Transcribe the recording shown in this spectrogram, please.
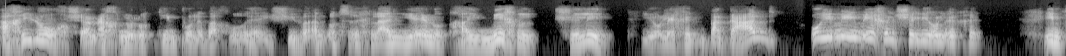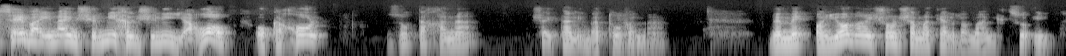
החינוך שאנחנו נותנים פה לבחורי הישיבה לא צריך לעניין אותך אם מיכל שלי היא הולכת בדד, או עם מי מיכל שלי הולכת? אם צבע העיניים של מיכל שלי ירוק או כחול, זו תחנה שהייתה לי בתובנה. ומהיום הראשון שמעתי על במה מקצועית,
